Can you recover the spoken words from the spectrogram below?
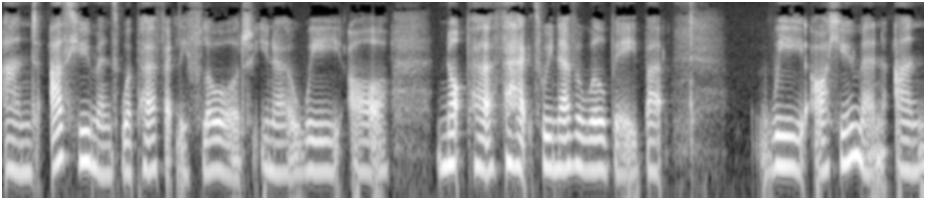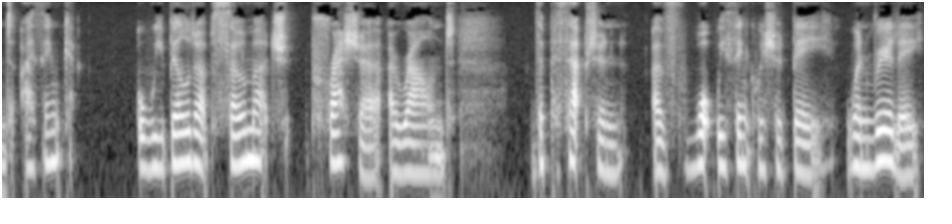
And as humans, we're perfectly flawed. You know, we are not perfect, we never will be, but we are human. And I think we build up so much pressure around the perception of what we think we should be when really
